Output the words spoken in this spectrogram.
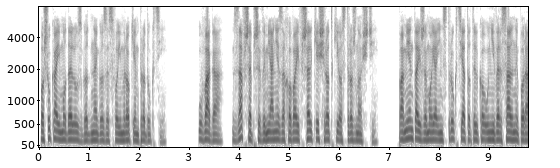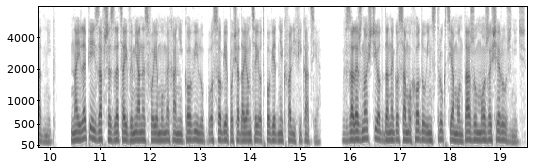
Poszukaj modelu zgodnego ze swoim rokiem produkcji. Uwaga! Zawsze przy wymianie zachowaj wszelkie środki ostrożności. Pamiętaj, że moja instrukcja to tylko uniwersalny poradnik. Najlepiej zawsze zlecaj wymianę swojemu mechanikowi lub osobie posiadającej odpowiednie kwalifikacje. W zależności od danego samochodu instrukcja montażu może się różnić.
